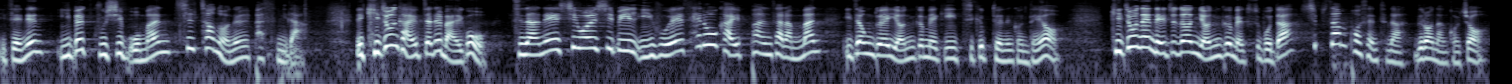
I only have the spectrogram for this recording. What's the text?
이제는 295만 7천 원을 받습니다. 네, 기존 가입자들 말고 지난해 10월 12일 이후에 새로 가입한 사람만 이 정도의 연금액이 지급되는 건데요. 기존에 내주던 연금 액수보다 13%나 늘어난 거죠.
